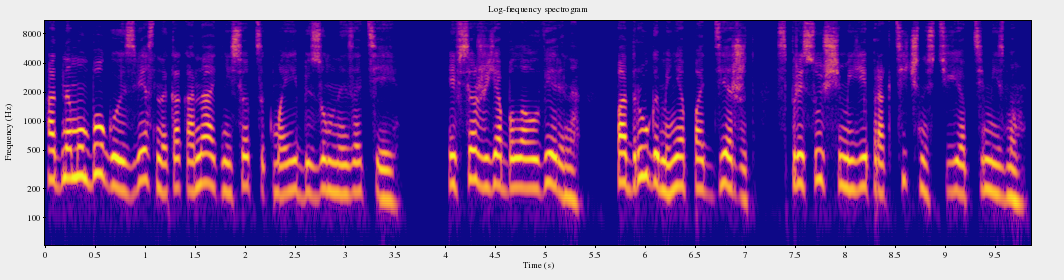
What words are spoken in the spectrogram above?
Одному Богу известно, как она отнесется к моей безумной затее. И все же я была уверена, подруга меня поддержит с присущими ей практичностью и оптимизмом.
